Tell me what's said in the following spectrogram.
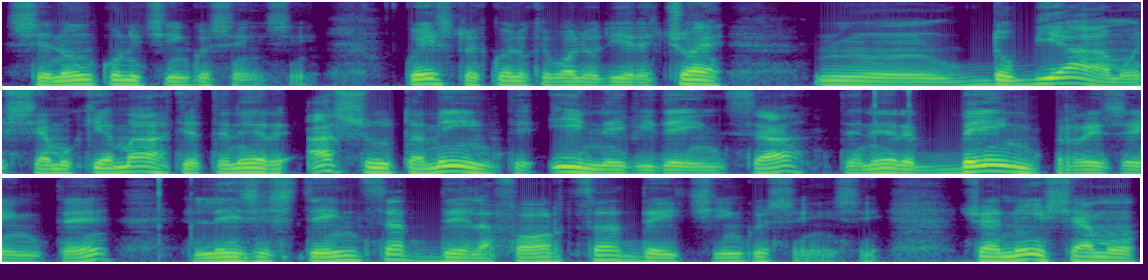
se non con i cinque sensi. Questo è quello che voglio dire, cioè Mm, dobbiamo e siamo chiamati a tenere assolutamente in evidenza, tenere ben presente l'esistenza della forza dei cinque sensi. Cioè noi siamo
